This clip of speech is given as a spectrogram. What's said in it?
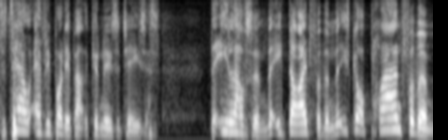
to tell everybody about the good news of Jesus that He loves them, that He died for them, that He's got a plan for them,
